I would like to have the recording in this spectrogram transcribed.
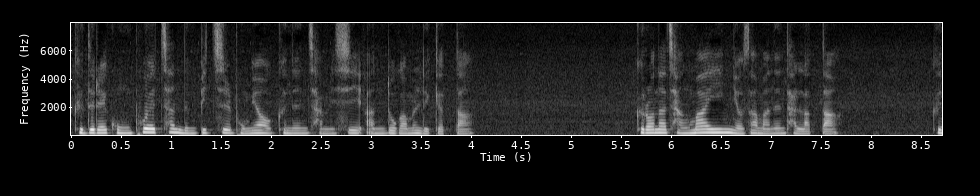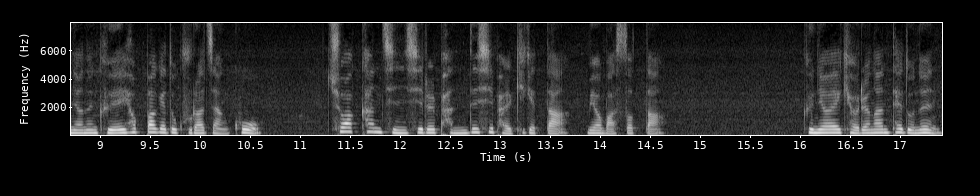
그들의 공포에 찬 눈빛을 보며 그는 잠시 안도감을 느꼈다. 그러나 장마인 여사만은 달랐다. 그녀는 그의 협박에도 굴하지 않고 추악한 진실을 반드시 밝히겠다며 맞섰다. 그녀의 결연한 태도는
